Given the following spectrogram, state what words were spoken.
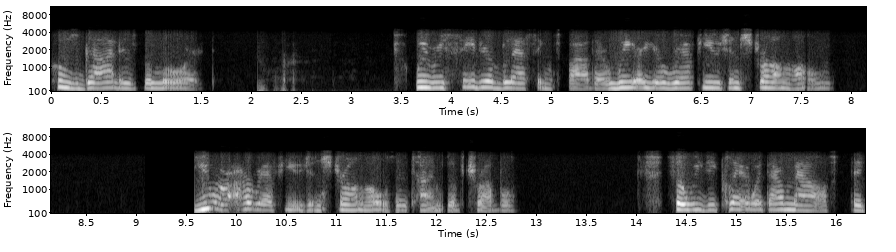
whose God is the Lord. We receive your blessings, Father. We are your refuge and stronghold. You are our refuge and strongholds in times of trouble. So we declare with our mouths that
